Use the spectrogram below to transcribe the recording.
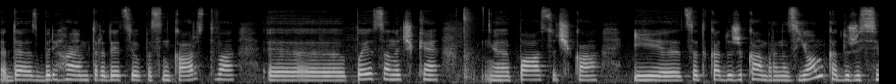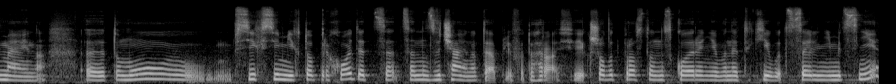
е, де зберігаємо традицію писанкарства, е, писаночки, пасочка. І це така дуже камерна зйомка, дуже сімейна. Тому всіх сім'ї, хто приходять, це, це надзвичайно теплі фотографії. Якщо от просто нескорені, вони такі от сильні, міцні,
